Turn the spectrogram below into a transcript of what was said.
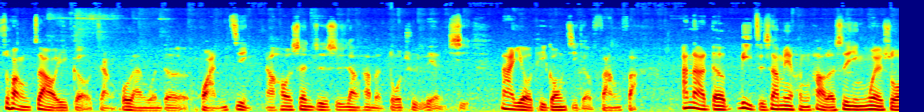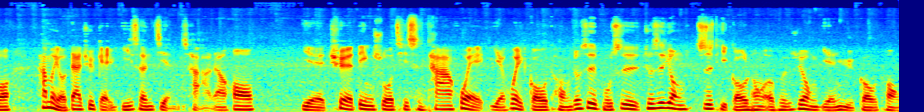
创造一个讲波兰文的环境，然后甚至是让他们多去练习。那也有提供几个方法。安娜的例子上面很好的是，因为说他们有带去给医生检查，然后。也确定说，其实他会也会沟通，就是不是就是用肢体沟通，而不是用言语沟通。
